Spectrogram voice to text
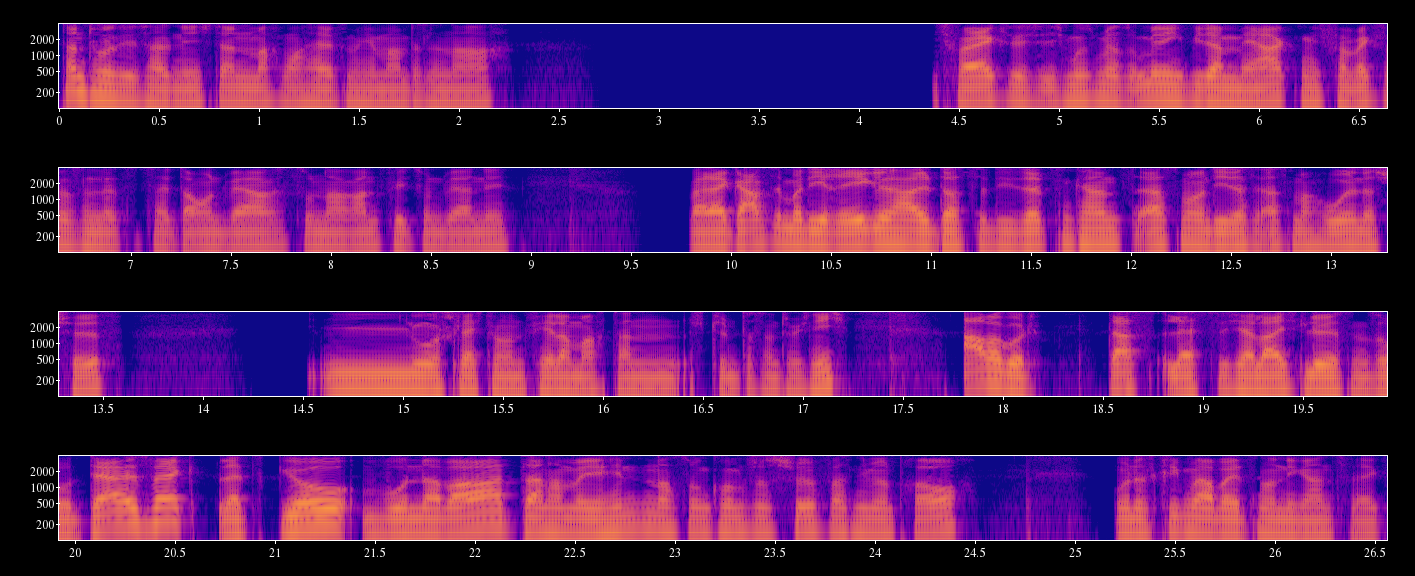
Dann tun sie es halt nicht. Dann machen wir, helfen wir hier mal ein bisschen nach. Ich verwechsel, ich, muss mir das unbedingt wieder merken. Ich verwechsel das in letzter Zeit dauernd, wer so nah ranfliegt und wer nicht. Weil da gab es immer die Regel halt, dass du die setzen kannst erstmal und die das erstmal holen, das Schiff. Nur schlecht, wenn man einen Fehler macht, dann stimmt das natürlich nicht. Aber gut, das lässt sich ja leicht lösen. So, der ist weg. Let's go. Wunderbar. Dann haben wir hier hinten noch so ein komisches Schiff, was niemand braucht. Und das kriegen wir aber jetzt noch nicht ganz weg.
